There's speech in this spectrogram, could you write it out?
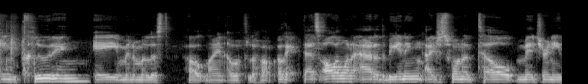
including a minimalist outline of a flip-flop. Okay, that's all I want to add at the beginning. I just want to tell Midjourney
